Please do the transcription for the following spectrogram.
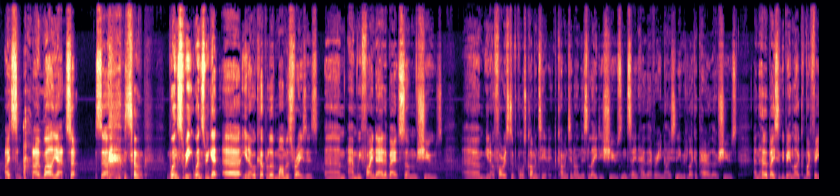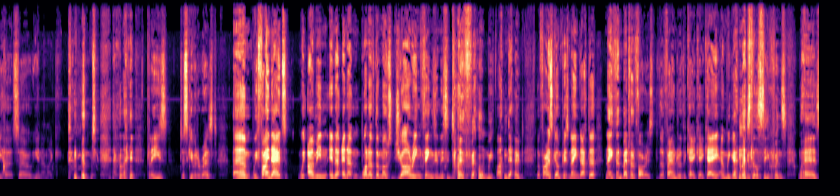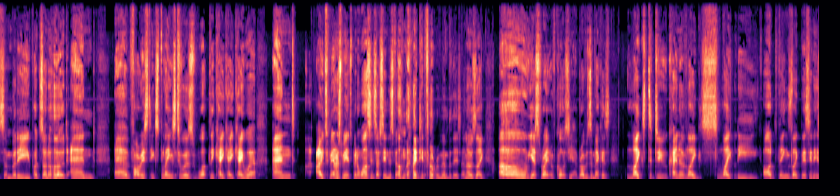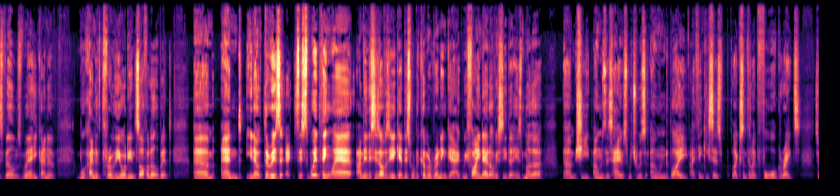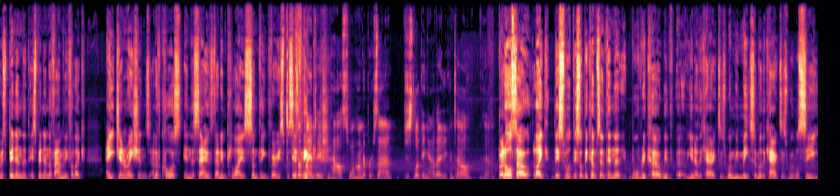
I s uh, well, yeah. So, so, so once we once we get uh, you know a couple of Mama's phrases, um, and we find out about some shoes. Um, you know, Forrest, of course, commenting commenting on this lady's shoes and saying how they're very nice, and he would like a pair of those shoes. And her basically being like, "My feet hurt," so you know, like, like please just give it a rest. Um, we find out. We, I mean, in, a, in a, one of the most jarring things in this entire film, we find out that Forrest Gump is named after Nathan Bedford Forrest, the founder of the KKK, and we get a nice little sequence where somebody puts on a hood and uh, Forrest explains to us what the KKK were, and I, to be honest with you, it's been a while since I've seen this film, and I did not remember this. And I was like, "Oh, yes, right, of course, yeah." Robert Zemeckis likes to do kind of like slightly odd things like this in his films, where he kind of will kind of throw the audience off a little bit. Um, and you know, there is this weird thing where I mean, this is obviously again, this will become a running gag. We find out obviously that his mother. Um, she owns this house, which was owned by I think he says like something like four greats. So it's been in the it's been in the family for like eight generations, and of course in the south that implies something very specific. It's a plantation house, one hundred percent. Just looking at it, you can tell. Yeah. But also, like this will this will become something that will recur with uh, you know the characters. When we meet some of the characters, we will see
